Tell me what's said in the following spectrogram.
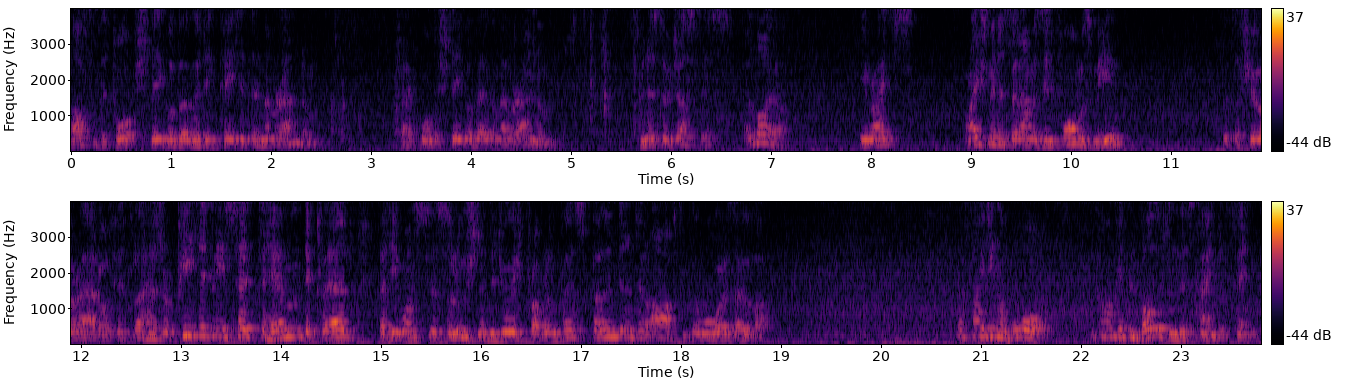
After the talk, Schlegelberger dictated the memorandum, which I call the Schlegelberger Memorandum. Minister of Justice, a lawyer. He writes, Vice Minister Lammers informs me that the Fuhrer, Adolf Hitler, has repeatedly said to him, declared that he wants the solution of the Jewish problem postponed until after the war is over. We're fighting a war. You can't get involved in this kind of thing.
